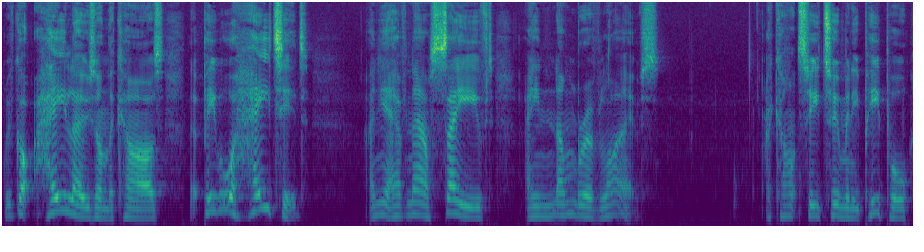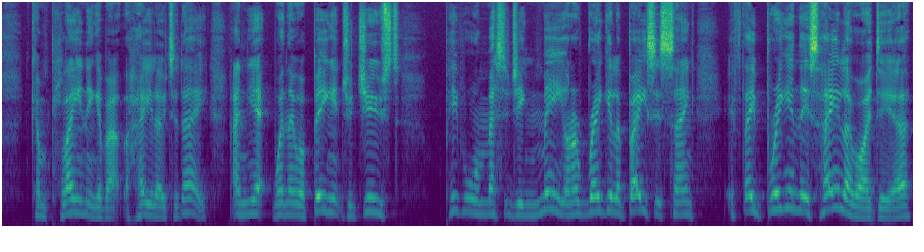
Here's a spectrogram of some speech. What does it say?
We've got halos on the cars that people hated and yet have now saved a number of lives. I can't see too many people complaining about the Halo today. And yet, when they were being introduced, people were messaging me on a regular basis saying, if they bring in this Halo idea,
